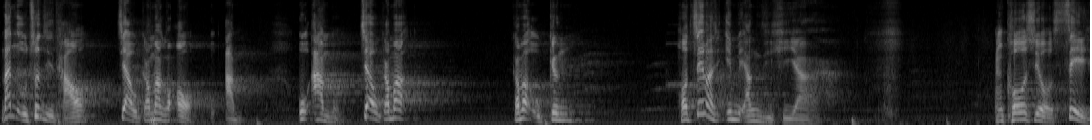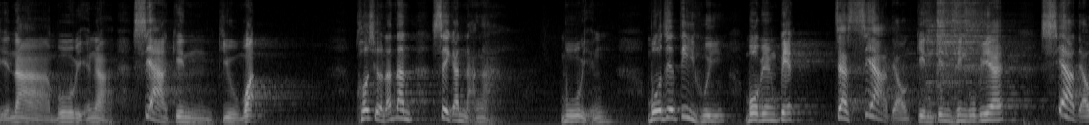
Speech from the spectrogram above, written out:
咱有出日头。才有感觉讲哦，有暗，有暗，才有感觉，感觉有光。吼，这嘛是阴阳二气啊！可惜世人啊，无明啊，写经求物。可惜咱咱世间人啊，无明，无这智慧，无明白，才写条近近辛苦边，写条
